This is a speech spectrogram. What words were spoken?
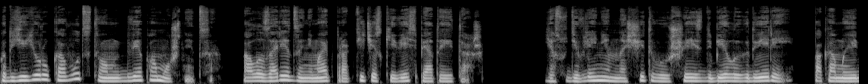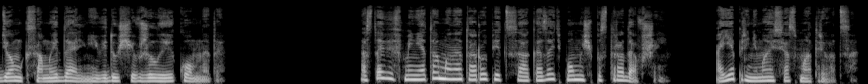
под ее руководством две помощницы, а лазарет занимает практически весь пятый этаж. Я с удивлением насчитываю шесть белых дверей, пока мы идем к самой дальней, ведущей в жилые комнаты. Оставив меня там, она торопится оказать помощь пострадавшей, а я принимаюсь осматриваться.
